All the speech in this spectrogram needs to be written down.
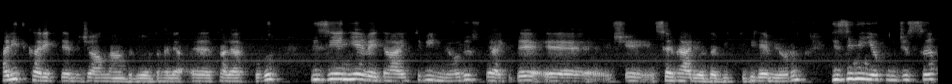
Halit karakterini canlandırıyordu e, Talat Bulut. Diziye niye veda etti bilmiyoruz. Belki de e, şey senaryoda bitti bilemiyorum. Dizinin yapımcısı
